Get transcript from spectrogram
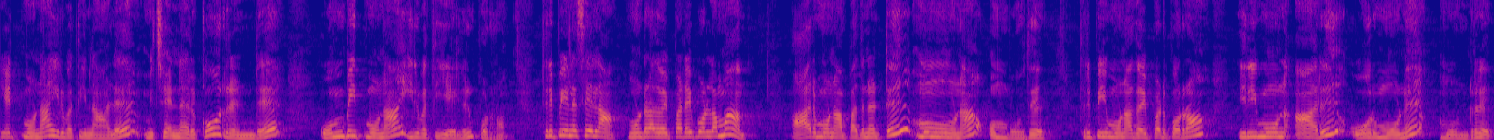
எட் மூணா இருபத்தி நாலு மிச்சம் என்ன இருக்கும் ரெண்டு. ஒம்பித் மூணா இருபத்தி ஏழுன்னு போடுறோம். திருப்பி என்ன செய்யலாம்? மூன்றாவது வைப்பாடை போடலாமா? ஆறு மூணா பதினெட்டு மூணா ஒம்பது. திருப்பி மூணாவது வைப்பாடு போடுறோம். இரு மூணு ஆறு ஒரு மூணு மூன்று.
